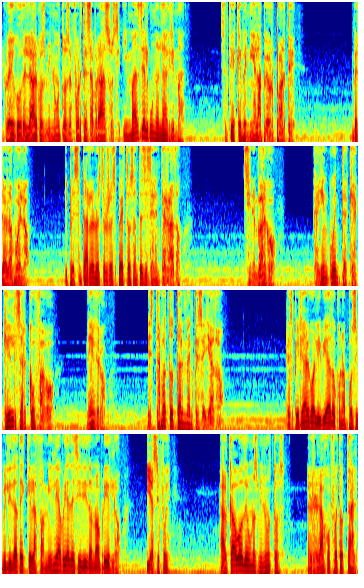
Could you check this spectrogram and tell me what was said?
Luego de largos minutos de fuertes abrazos y más de alguna lágrima, sentía que venía la peor parte. Ver al abuelo, y presentarle nuestros respetos antes de ser enterrado. Sin embargo, caí en cuenta que aquel sarcófago, negro, estaba totalmente sellado. Respiré algo aliviado con la posibilidad de que la familia habría decidido no abrirlo, y así fue. Al cabo de unos minutos, el relajo fue total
